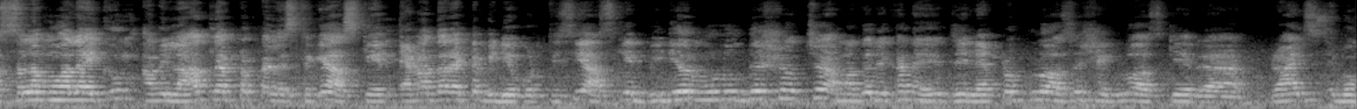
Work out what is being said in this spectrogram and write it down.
আসসালামু আলাইকুম, আমি লাহাত ল্যাপটপ প্যালেস থেকে আজকের অ্যানাদার একটা ভিডিও করতেছি। আজকের ভিডিওর মূল উদ্দেশ্য হচ্ছে আমাদের এখানে যে ল্যাপটপগুলো আছে, সেগুলো আজকের প্রাইস এবং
